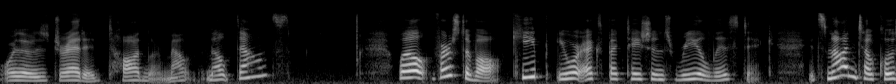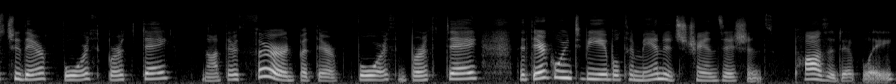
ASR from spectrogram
or those dreaded toddler meltdowns? Well, first of all, keep your expectations realistic. It's not until close to their fourth birthday not their third, but their fourth birthday, that they're going to be able to manage transitions positively,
